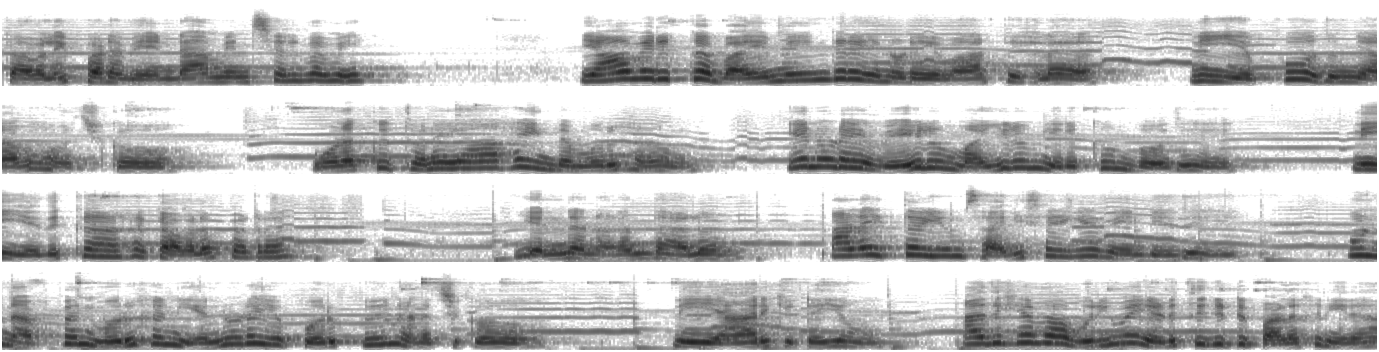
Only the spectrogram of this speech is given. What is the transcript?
கவலைப்பட வேண்டாம் என் செல்வமே. யாமிருக்க பயமேங்கிற என்னுடைய வார்த்தைகளை நீ எப்போதும் ஞாபகம் வச்சுக்கோ. உனக்கு துணையாக இந்த முருகனும் என்னுடைய வேலும் மயிலும் இருக்கும்போது நீ எதுக்காக கவலைப்படுற? என்ன நடந்தாலும் அனைத்தையும் சரி செய்ய வேண்டியது உன் அப்பன் முருகன் என்னுடைய பொறுப்பு நினச்சிக்கோ. நீ யாருக்கிட்டையும் அதிகமாக உரிமை எடுத்துக்கிட்டு பழகுனினா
